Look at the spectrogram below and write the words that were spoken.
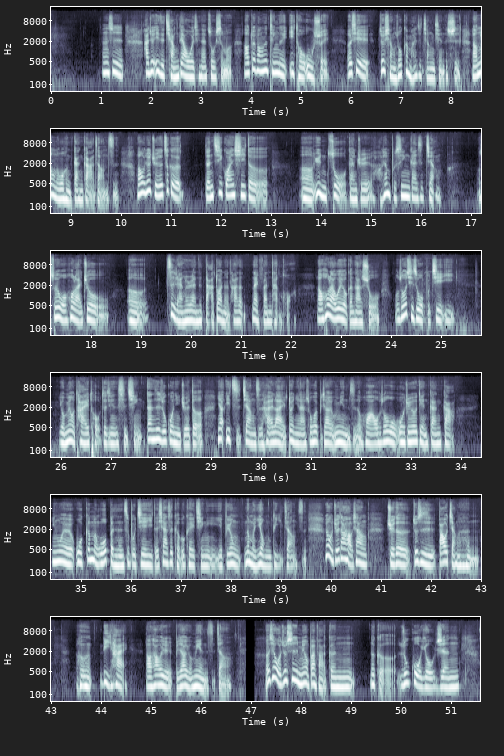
但是他就一直强调我以前在做什么，然后对方是听得一头雾水，而且就想说干嘛一直讲以前的事，然后弄得我很尴尬这样子，然后我就觉得这个人际关系的呃运作感觉好像不是应该是这样，所以我后来就呃。自然而然的打断了他的那番谈话，然后后来我也有跟他说：“我说其实我不介意。有没有 title 这件事情，但是如果你觉得要一直这样子 highlight 对你来说会比较有面子的话，我说我我觉得有点尴尬，因为我根本我本人是不介意的。下次可不可以请你也不用那么用力这样子？因为我觉得他好像觉得就是把我讲得很很厉害，然后他会比较有面子这样，而且我就是没有办法跟。”那个，如果有人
